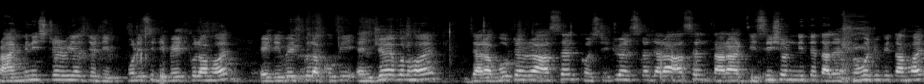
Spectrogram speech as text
প্রাইম মিনিস্টারিয়াল যে পলিসি ডিবেটগুলো হয় এই ডিবেটগুলো খুবই এনজয়েবল হয়। যারা ভোটাররা আছেন কনস্টিটিউয়েন্টসরা যারা আছেন তারা ডিসিশন নিতে তাদের সহযোগিতা হয়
